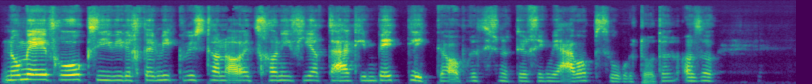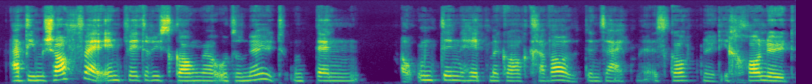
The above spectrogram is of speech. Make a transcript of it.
noch mehr froh gewesen, weil ich dann wie gewusst habe, ah, jetzt kann ich vier Tage im Bett liegen. Aber es ist natürlich irgendwie auch absurd, oder? Also, auch beim Arbeiten, entweder ist es gegangen oder nicht. Und dann, und dann hat man gar keine Wahl. Dann sagt man, es geht nicht, ich kann nicht.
